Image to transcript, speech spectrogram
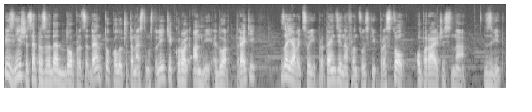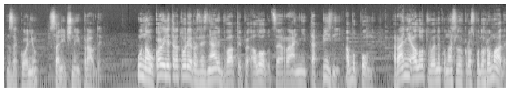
Пізніше це призведе до прецеденту, коли в 14 столітті король Англії Едуард III заявить свої претензії на французький престол, опираючись на звіт законів салічної правди. У науковій літературі розрізняють два типи алоду: це ранній та пізній або повний. Ранній алот виник унаслідок розпаду громади.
